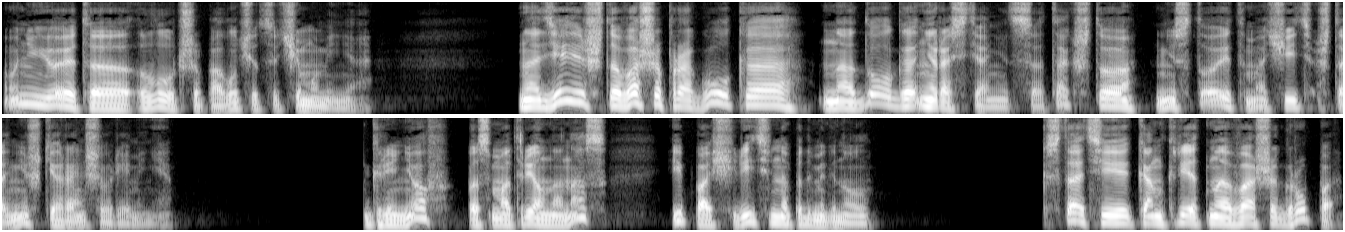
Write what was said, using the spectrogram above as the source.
У нее это лучше получится, чем у меня. Надеюсь, что ваша прогулка надолго не растянется, так что не стоит мочить штанишки раньше времени. Гринев посмотрел на нас и поощрительно подмигнул. Кстати, конкретно ваша группа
